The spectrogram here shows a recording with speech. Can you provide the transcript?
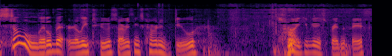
It's still a little bit early too, so everything's covered in dew. So I keep getting sprayed in the face.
